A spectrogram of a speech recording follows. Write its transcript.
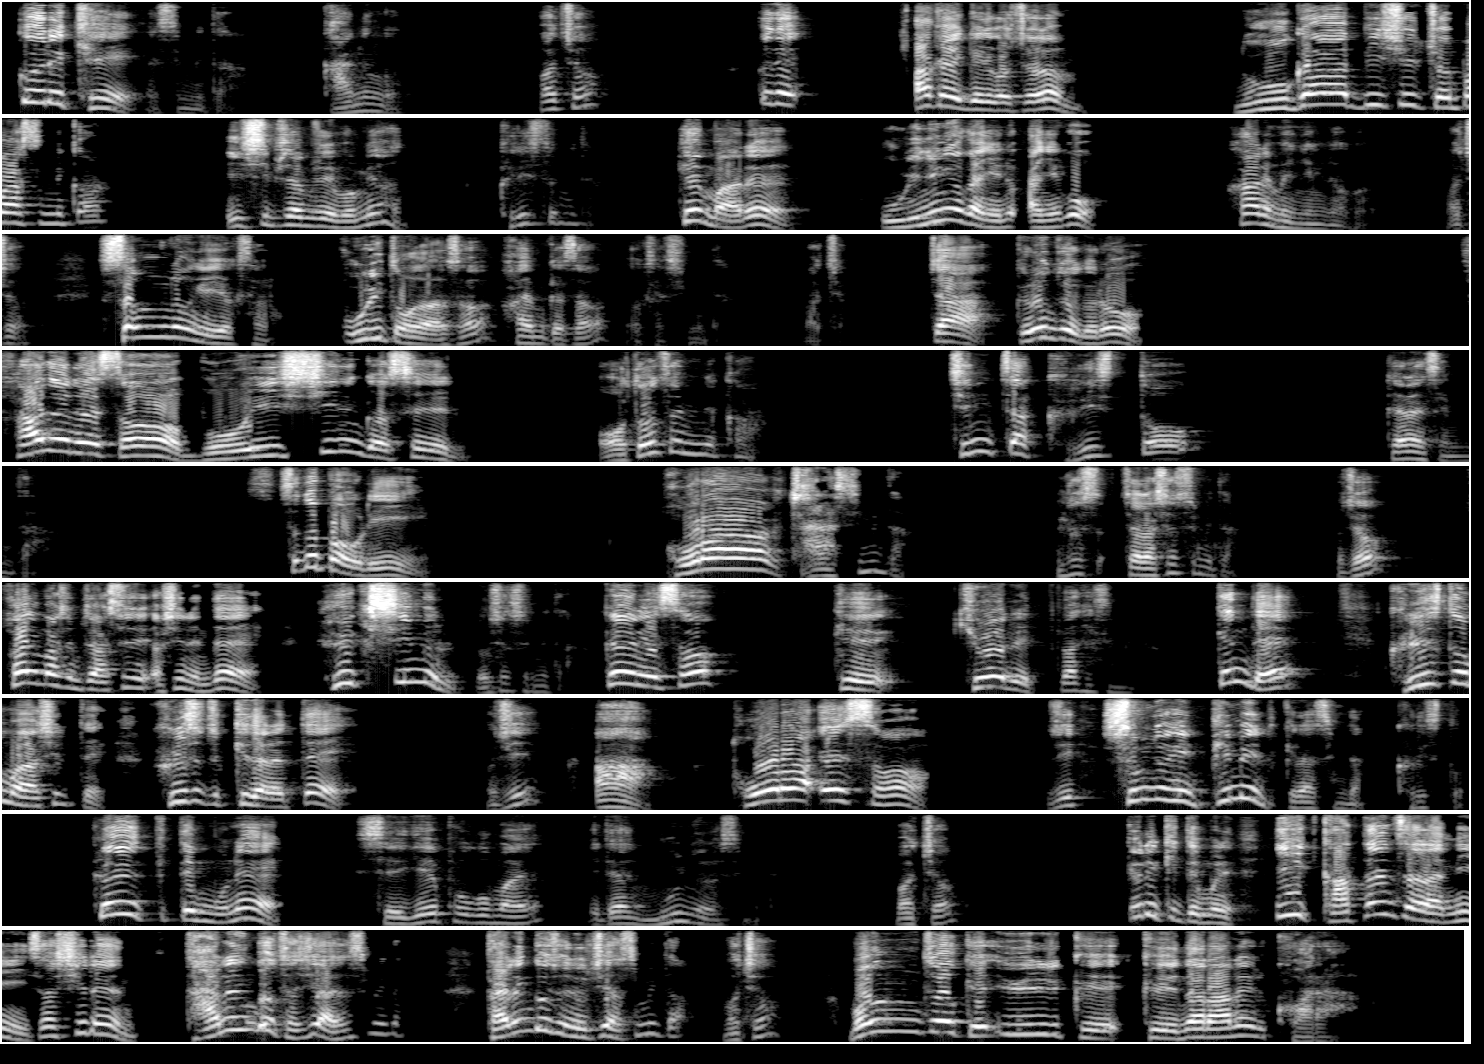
그렇게 했습니다. 가는 것 맞죠? 근데 아까 얘기한 것처럼 누가 빛을 전파했습니까? 23절에 보면 그리스도입니다. 그 말은 우리 능력 아니, 아니고 하나님의 능력은 맞죠? 성령의 역사로 우리 동안서 하나님께서 역사하십니다. 맞죠? 자 그런 쪽으로 하늘에서 모이시는 것은 어떤 셈입니까? 진짜 그리스도 되는 셈입니다. 사도 바울이 보라 잘하십니다. 잘 하셨습니다. 그죠? 하나님 말씀 잘 하시는데 핵심을 놓으셨습니다. 그래서 그 교회를 비박했습니다. 근데 그리스도만 하실 때, 그리스도 기다릴 때, 뭐지? 아, 도라에서 뭐지? 숨적인 비밀을 기다렸습니다. 그리스도. 그렇기 때문에 세계 복음화에 대한 문이 열렸습니다. 맞죠? 그렇기 때문에 이 같은 사람이 사실은 다른 것 하지 않습니다. 다른 것을 놓지 않습니다. 맞죠? 먼저 그, 그, 그 나라를 구하라.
